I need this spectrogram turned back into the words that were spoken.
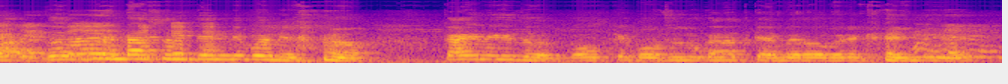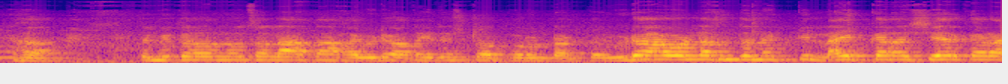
गर्लफ्रेंड असेल त्यांनी पण. काही नाही भाऊ भाऊच्या दुकानात कॅमेरा वगैरे काही नाही. हा. तर मित्रांनो चला आता हा व्हिडिओ आता इथे स्टॉप करून टाकतो. व्हिडिओ आवडला असेल तर नक्की लाईक करा शेअर करा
